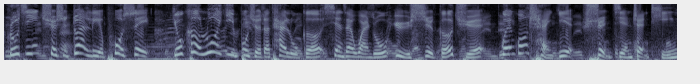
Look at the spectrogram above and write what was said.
如今却是断裂破碎。游客络绎不绝的泰鲁阁，现在宛如与世隔绝，观光产业瞬间暂停。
